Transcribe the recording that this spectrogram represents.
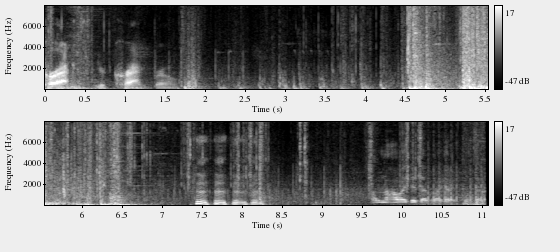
cracked. You're cracked, bro. I don't know how I did that, but I gotta put that.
